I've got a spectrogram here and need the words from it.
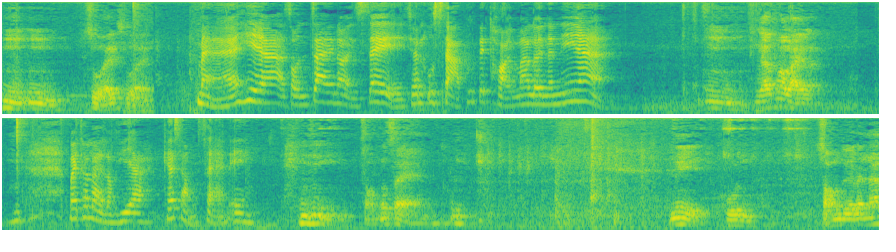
อืมอืมสวยสวยแหมเฮียสนใจหน่อยเซ่ฉันอุตส่าห์เพิ่งไปถอยมาเลยนะเนี่ย อืมแล้วเท่าไหร่ล่ะ ไม่เท่าไหร่หรอกเฮีย แค่สองแสนเอง สองแสนนี่คุณสองเดือนแล้วนะ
